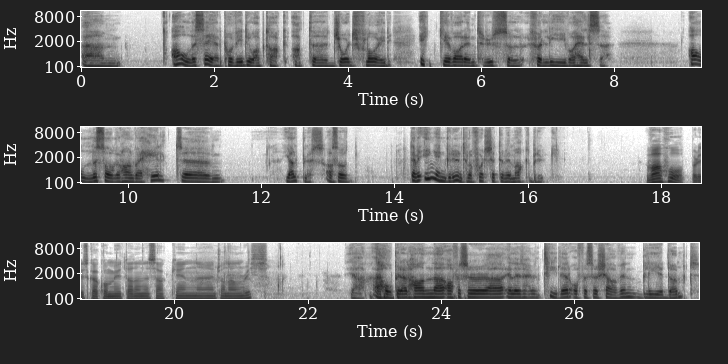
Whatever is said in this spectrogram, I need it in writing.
Um, alle ser på videoopptak at uh, George Floyd ikke var en trussel for liv og helse. Alle så at han var helt uh, hjelpeløs. Altså, det var ingen grunn til å fortsette med maktbruk. Hva håper du skal komme ut av denne saken, uh, John Allen Reece? Ja, jeg håper at han, uh, officer, uh, eller tidligere officer Chauvin blir dømt.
